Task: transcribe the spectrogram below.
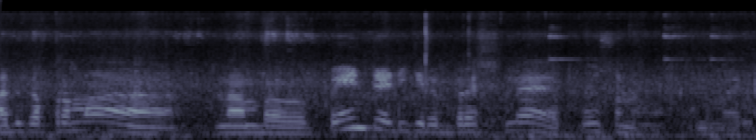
அதுக்கப்புறமா நம்ம பெயிண்ட் அடிக்கிற ப்ரஷில் பூசணுங்க இந்த மாதிரி.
